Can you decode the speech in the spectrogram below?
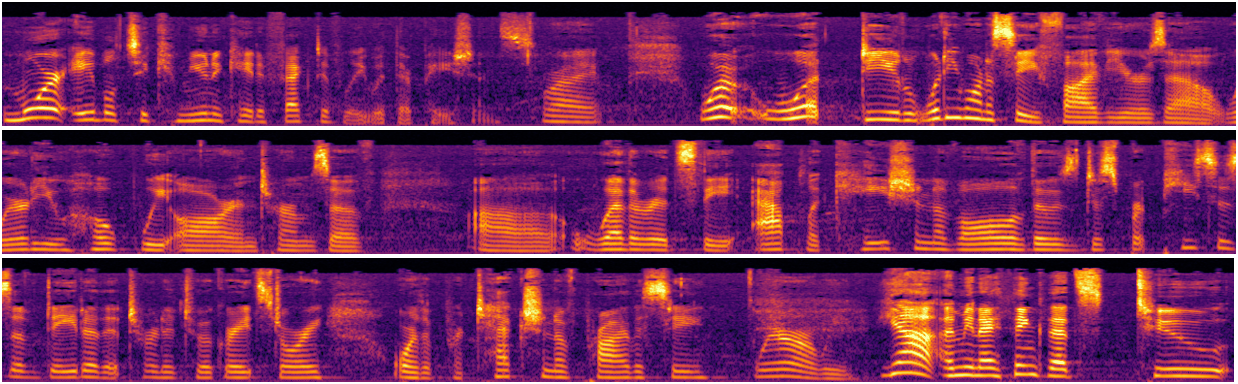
more able to communicate effectively with their patients. Right. What, what do you what do you want to see five years out? Where do you hope we are in terms of uh, whether it's the application of all of those disparate pieces of data that turn into a great story or the protection of privacy? Where are we? Yeah, I mean, I think that's two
